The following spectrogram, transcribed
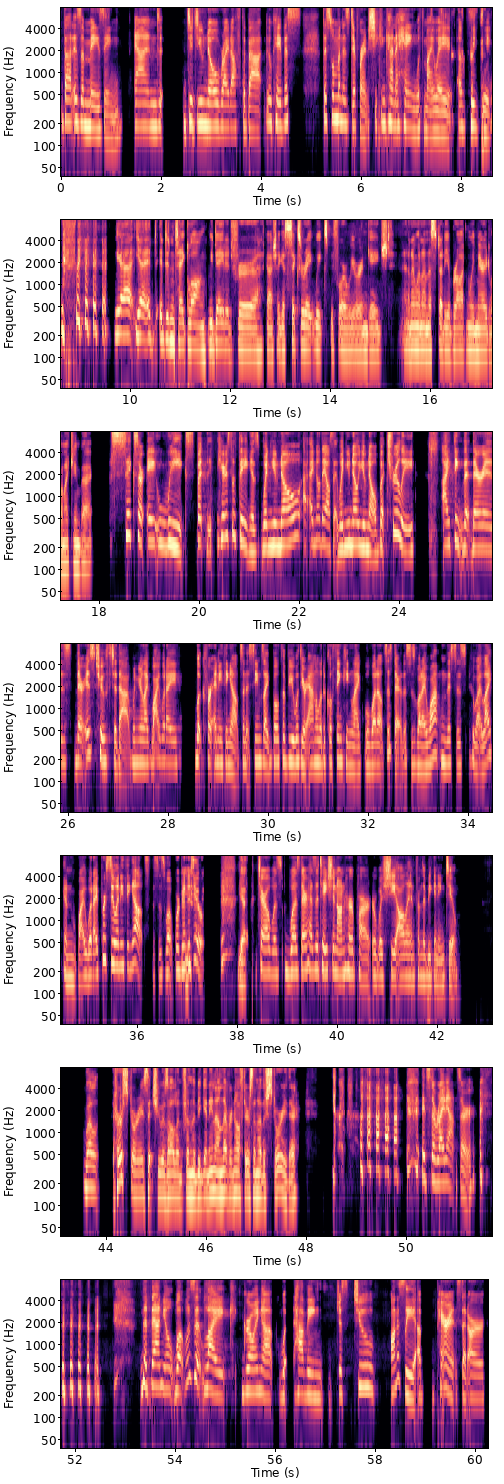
That is amazing. And did you know right off the bat okay this this woman is different. She can kind of hang with my way of thinking. Yeah yeah it, it didn't take long. We dated for uh, gosh i guess six or eight weeks before we were engaged. And i went on a study abroad and we married when i came back. Six or eight weeks. But here's the thing is when you know i know they all say when you know you know. But truly i think that there is there is truth to that. When you're like why would i look for anything else. And it seems like both of you with your analytical thinking, like, well, what else is there? This is what I want and this is who I like. And why would I pursue anything else? This is what we're going to do. Yeah. Terryl, was, was there hesitation on her part or was she all in from the beginning too? Well, her story is that she was all in from the beginning. I'll never know if there's another story there. it's the right answer. Nathaniel, what was it like growing up having just two, honestly, uh, parents that are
